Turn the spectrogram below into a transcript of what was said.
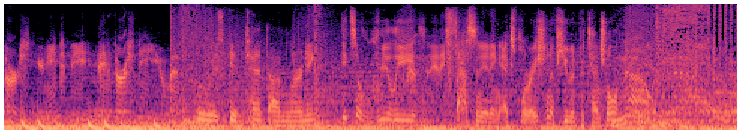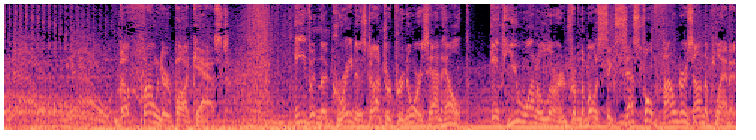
thirst. You need to be a thirsty human. who is intent on learning. It's a really fascinating exploration of human potential. Now, the Foundr Podcast. Even the greatest entrepreneurs had help. If you want to learn from the most successful founders on the planet,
